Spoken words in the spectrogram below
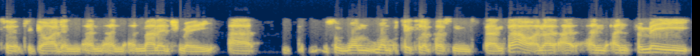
to, to guide and, and, and, manage me. Uh, so one one particular person stands out, and I, I, and and for me,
